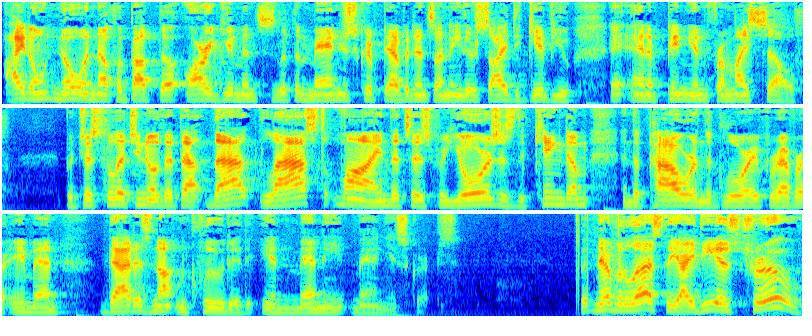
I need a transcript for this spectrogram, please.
I don't know enough about the arguments with the manuscript evidence on either side to give you an opinion from myself. But just to let you know that, that that last line that says, For yours is the kingdom and the power and the glory forever, amen, that is not included in many manuscripts. But nevertheless, the idea is true.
